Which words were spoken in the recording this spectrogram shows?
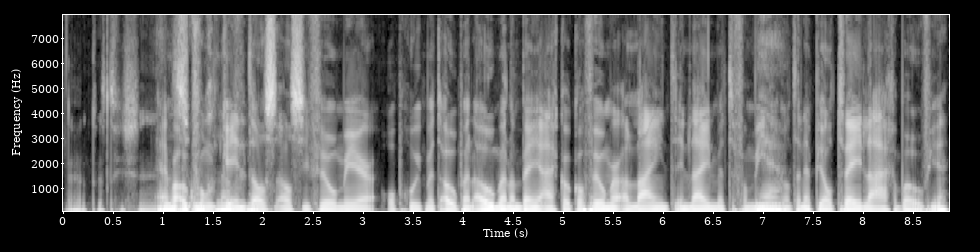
Ja, dat is... eh, Ja, dat maar is ook voor een kind, als, als hij veel meer opgroeit met opa en oma, dan ben je eigenlijk ook al veel meer aligned in lijn met de familie. Ja. Want dan heb je al twee lagen boven je,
